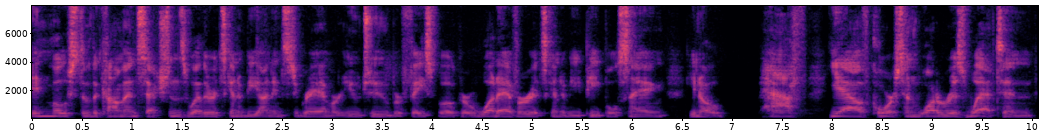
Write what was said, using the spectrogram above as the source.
in most of the comment sections whether it's going to be on instagram or youtube or facebook or whatever it's going to be people saying you know half yeah of course and water is wet and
